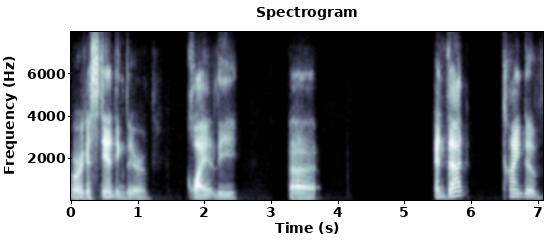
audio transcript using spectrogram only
or I guess standing there quietly. Uh, and that kind of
